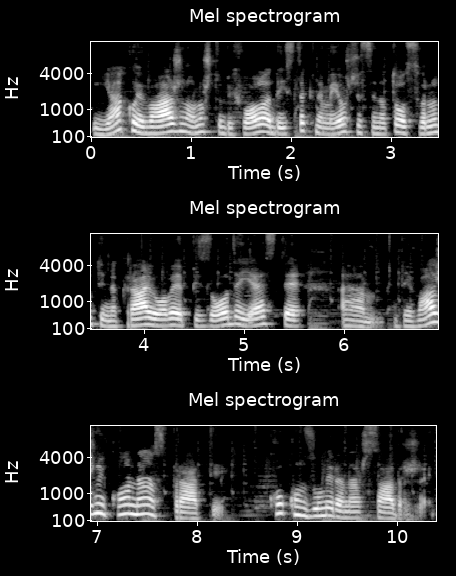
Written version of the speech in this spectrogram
I jako je važno, ono što bih volila da istaknem, i još ću se na to osvrnuti na kraju ove epizode, jeste um, da je važno i ko nas prati, ko konzumira naš sadržaj.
